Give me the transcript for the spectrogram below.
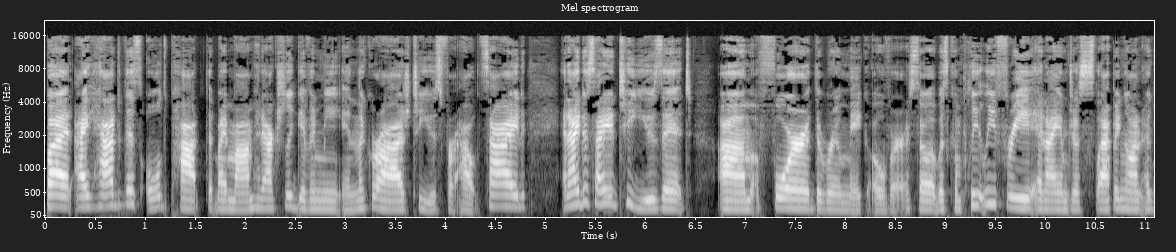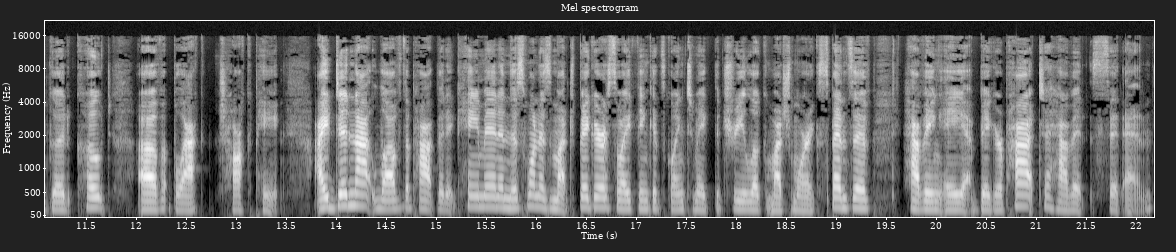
But I had this old pot that my mom had actually given me in the garage to use for outside, and I decided to use it um, for the room makeover. So it was completely free and I am just slapping on a good coat of black chalk paint. I did not love the pot that it came in and this one is much bigger. So I think it's going to make the tree look much more expensive having a bigger pot to have it sit in.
